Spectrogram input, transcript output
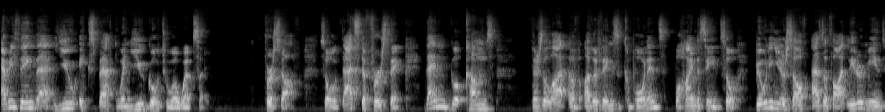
everything that you expect when you go to a website. First off. So that's the first thing. Then go, comes there's a lot of other things, components behind the scenes. So building yourself as a thought leader means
